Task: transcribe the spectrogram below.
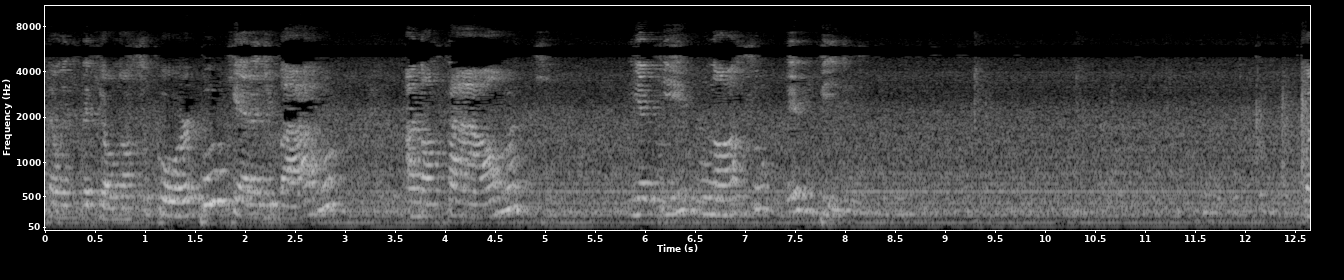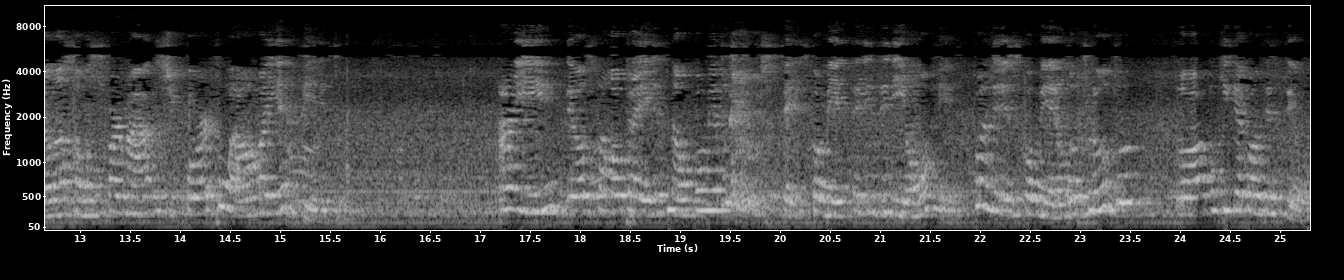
Então esse daqui é o nosso corpo, que era de barro, a nossa alma e aqui o nosso espírito. Então nós somos formados de corpo, alma e espírito. Aí Deus falou para eles não comer do fruto. Se eles comessem, eles iriam morrer. Quando eles comeram do fruto, Logo, o que, que aconteceu?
